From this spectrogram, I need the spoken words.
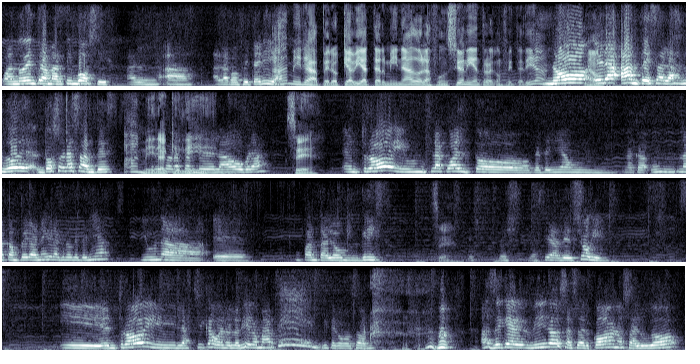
Cuando entra Martín Bossi al- a, a la confitería. Ah, mira, pero que había terminado la función y entra a la confitería. No, No. era antes, a las do- dos horas antes. Ah, mira qué antes de lindo. la obra. Sí, Entró y un flaco alto que tenía un- una, ca- un- una campera negra, creo que tenía, y una eh, un pantalón gris, sí. de, de- de jogging. Y entró y las chicas, bueno, lo vieron, Martín, viste cómo son. Así que vino, se acercó, nos saludó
